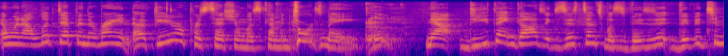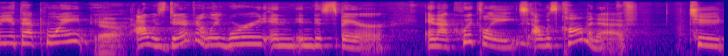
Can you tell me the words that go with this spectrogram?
and when I looked up in the rain a funeral procession was coming towards me Ugh. now do you think God's existence was vivid vivid to me at that point Yeah. I was definitely worried and in despair and I quickly I was calm enough to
